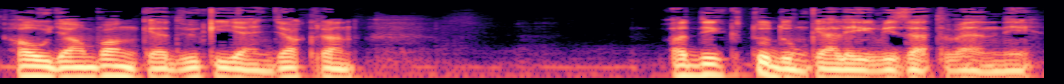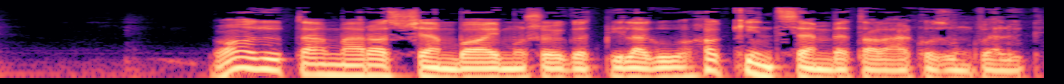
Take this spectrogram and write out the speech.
Ha ugyan van kedvük ilyen gyakran, addig tudunk elég vizet venni. Azután már az sem baj, mosolygott Pilagú, ha kint szembe találkozunk velük.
